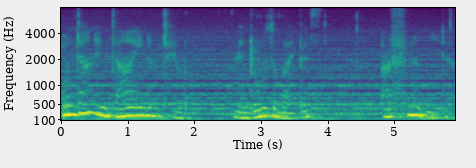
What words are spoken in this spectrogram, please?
Und dann in deinem Tempo, wenn du soweit bist, öffne wieder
